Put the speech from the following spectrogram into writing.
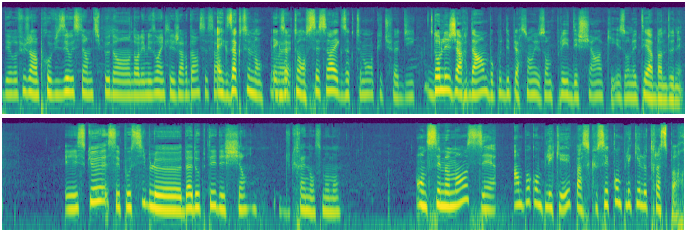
Des refuges improvisés aussi un petit peu dans, dans les maisons avec les jardins, c'est ça? Exactement, Ouais. exactement. C'est ça exactement que tu as dit. Dans les jardins, beaucoup de personnes, ils ont pris des chiens qui ils ont été abandonnés. Et est-ce que c'est possible euh, d'adopter des chiens d'Ukraine en ce moment? En ce moment, c'est un peu compliqué parce que c'est compliqué le transport.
